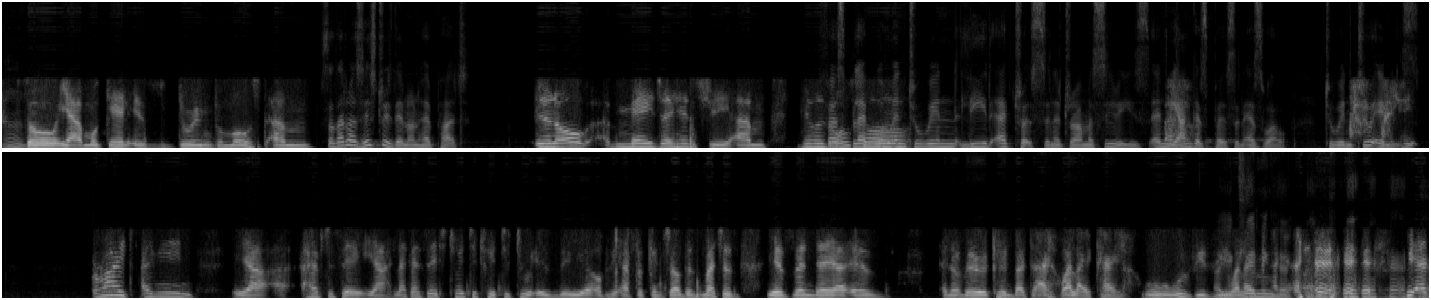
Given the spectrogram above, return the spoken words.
Mm. So yeah, Miguel is doing the most. Um, so that was history then on her part you know, major history. Um, there was first also... black woman to win lead actress in a drama series, and youngest person as well to win two Emmys. Right. I mean, yeah, I have to say, yeah, like I said, 2022 is the year of the African child. As much as yes, Zendaya is an American, but I well I cry. Who's busy? Are you claiming her? we are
